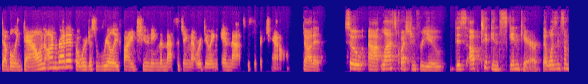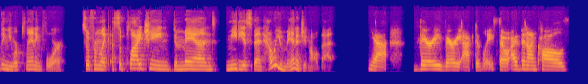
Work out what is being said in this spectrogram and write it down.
doubling down on Reddit, but we're just really fine tuning the messaging that we're doing in that specific channel. Got it. So, uh, last question for you. This uptick in skincare, that wasn't something you were planning for. So, from like a supply chain demand, media spend, how are you managing all that? Yeah very, very actively. So I've been on calls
